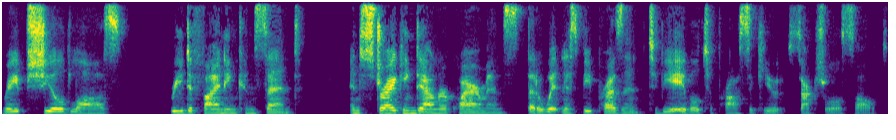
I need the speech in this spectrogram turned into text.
rape shield laws, redefining consent, and striking down requirements that a witness be present to be able to prosecute sexual assault.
